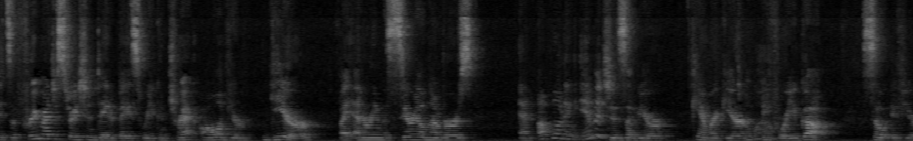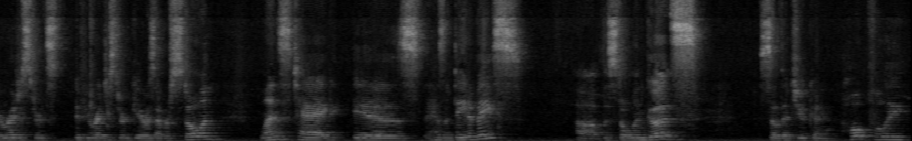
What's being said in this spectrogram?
It's a free registration database where you can track all of your gear by entering the serial numbers and uploading images of your camera gear Oh, wow. before you go. So if your registered if your registered gear is ever stolen, Lens Tag is has a database of the stolen goods so that you can hopefully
